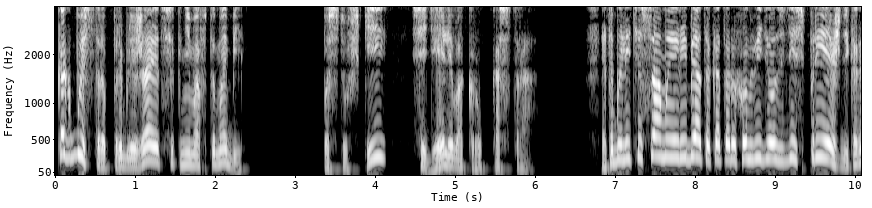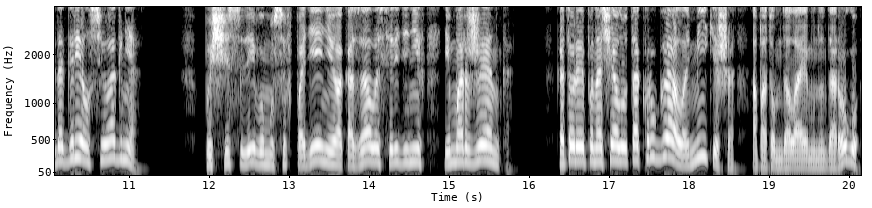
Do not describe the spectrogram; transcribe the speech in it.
как быстро приближается к ним автомобиль. Пастушки сидели вокруг костра. Это были те самые ребята, которых он видел здесь прежде, когда грелся у огня. По счастливому совпадению оказалась среди них и Марженко, которая поначалу так ругала Микиша, а потом дала ему на дорогу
